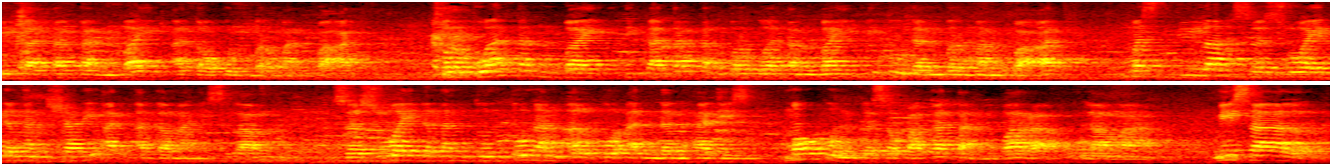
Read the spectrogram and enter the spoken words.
dikatakan baik ataupun bermanfaat? Perbuatan baik dikatakan perbuatan baik itu dan bermanfaat mestilah sesuai dengan syariat agama Islam sesuai dengan tuntunan Al-Quran dan hadis maupun kesepakatan para ulama. Misal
